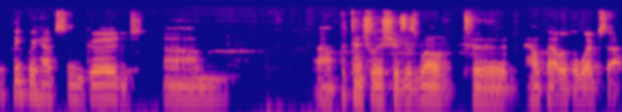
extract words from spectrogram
I think we have some good um, uh, potential issues as well to help out with the website.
